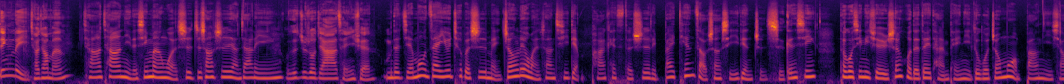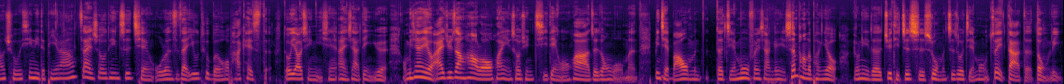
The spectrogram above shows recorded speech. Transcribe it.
心理敲敲门，敲敲你的心门。我是智商师杨嘉玲，我是剧作家陈奕璇。我们的节目在 YouTube 是每周六晚上七点，Podcast 是礼拜天早上十一点准时更新。透过心理学与生活的对谈，陪你度过周末，帮你消除心理的疲劳。在收听之前，无论是在 YouTube 或 Podcast，都邀请你先按下订阅。我们现在有 IG 账号喽，欢迎搜寻起点文化，追踪我们，并且把我们的节目分享给你身旁的朋友。有你的具体支持，是我们制作节目最大的动力。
